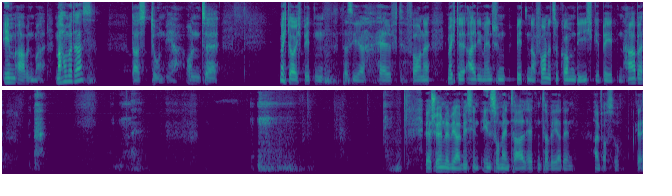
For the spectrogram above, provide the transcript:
im Abendmahl. Machen wir das? Das tun wir. Und äh, ich möchte euch bitten, dass ihr helft vorne. Ich möchte all die Menschen bitten, nach vorne zu kommen, die ich gebeten habe. Wäre schön, wenn wir ein bisschen instrumental hätten, da wäre denn einfach so. Okay.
